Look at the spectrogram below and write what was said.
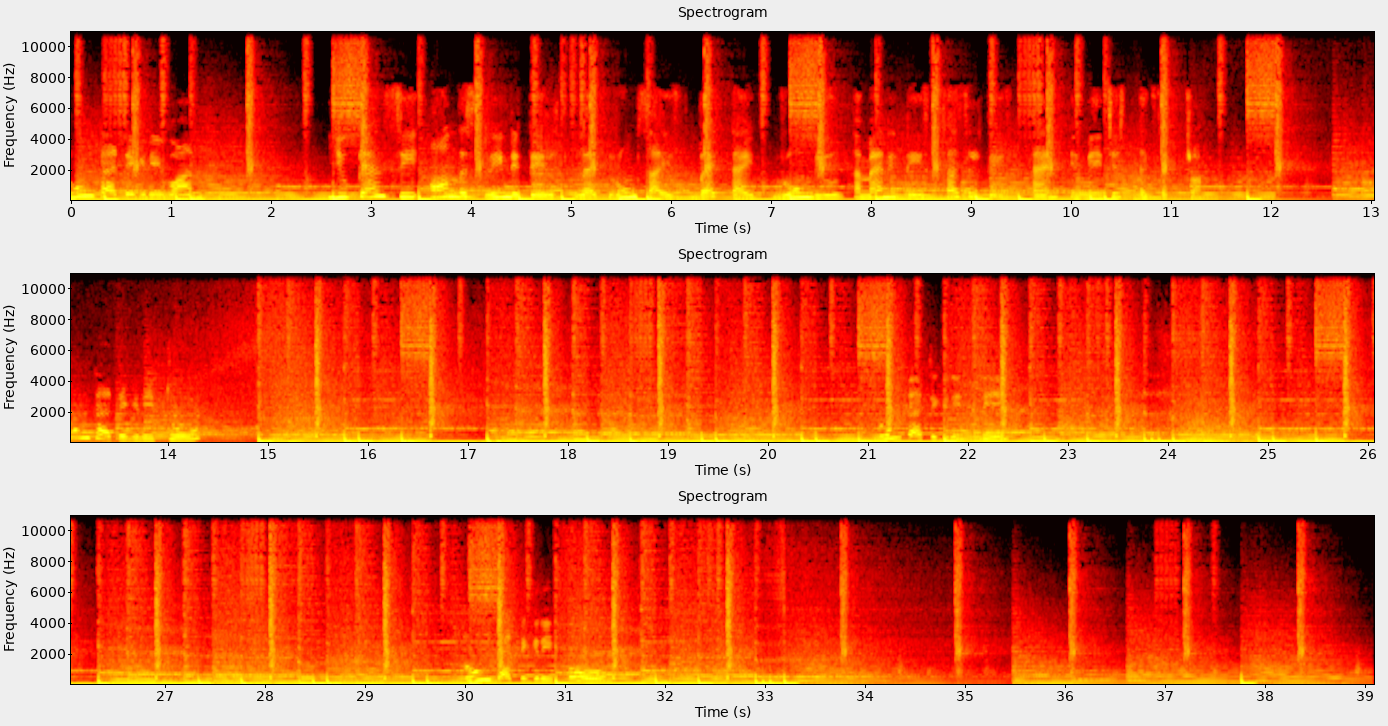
Room category 1 You can see on the screen details like room size, bed type, room view, amenities, facilities and images etc. Room category 2 Room category 3 category 4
